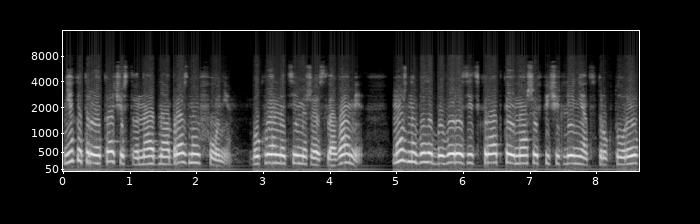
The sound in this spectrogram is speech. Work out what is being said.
Некоторые качества на однообразном фоне – Буквально теми же словами можно было бы выразить краткое наше впечатление от структуры,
